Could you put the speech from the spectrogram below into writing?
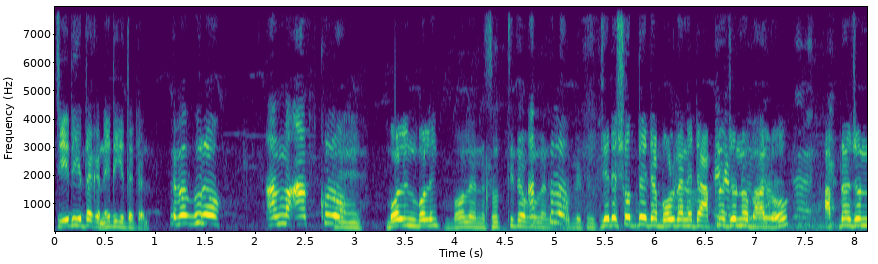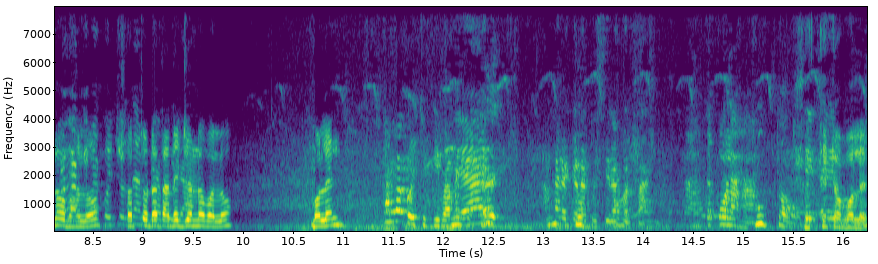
যে এদিকে তাকান এদিকে তাকান। এবার ঘুরো। খুলো হ্যাঁ, বলেন বলেন। বলেন সত্যিটা বলেন যেটা সত্য এটা বলবেন এটা আপনার জন্য ভালো। আপনার জন্য ভালো। সত্যটা তাদের জন্য ভালো। বলেন। সত্যিটা বলেন।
